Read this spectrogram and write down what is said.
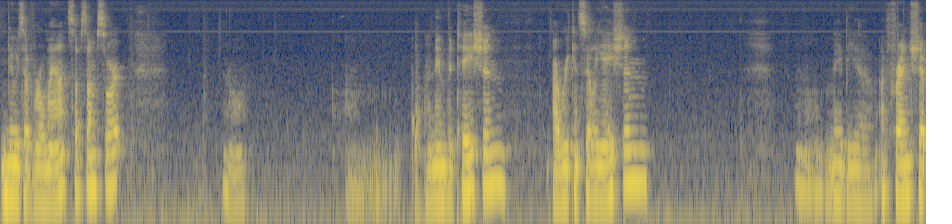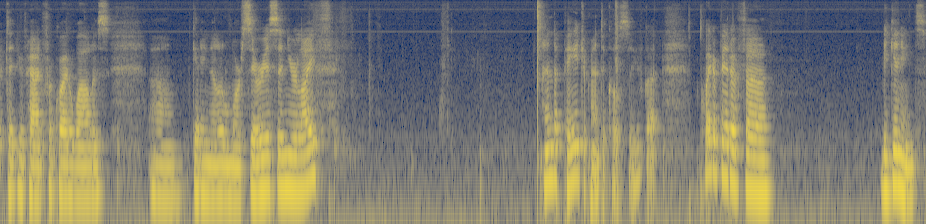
news of romance of some sort. You know, um, an invitation, a reconciliation, maybe a, a, friendship that you've had for quite a while is um, getting a little more serious in your life. And the Page of Pentacles. So you've got quite a bit of uh, beginnings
